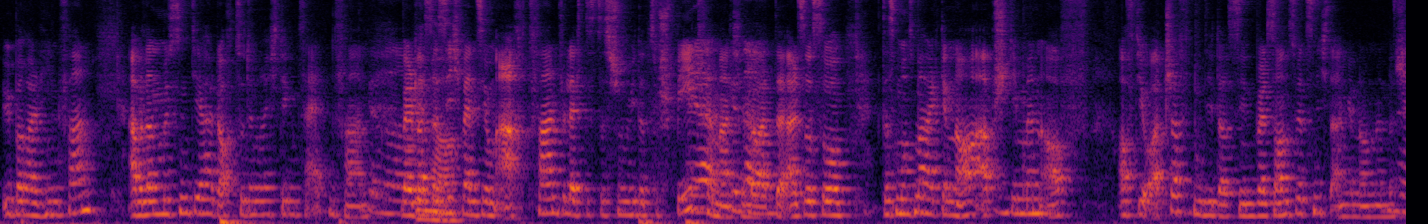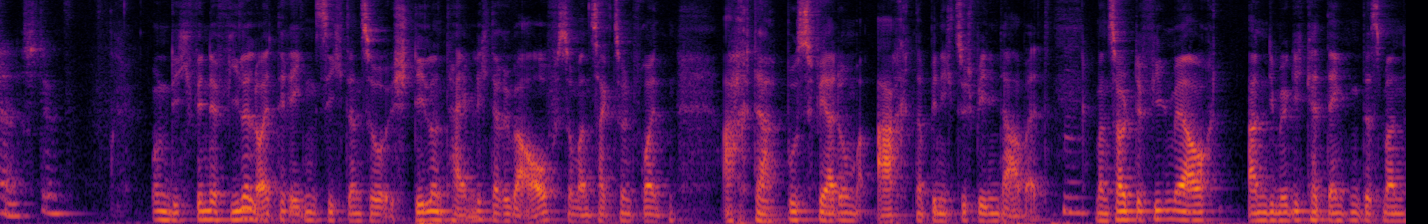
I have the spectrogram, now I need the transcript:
überall hinfahren, aber dann müssen die halt auch zu den richtigen Zeiten fahren. Genau. Weil was genau. weiß ich, wenn sie um 8 fahren, vielleicht ist das schon wieder zu spät ja, für manche genau. Leute. Also so, das muss man halt genau abstimmen auf auf die Ortschaften, die da sind, weil sonst wird es nicht angenommen. Das ja, stimmt. stimmt. Und ich finde, viele Leute regen sich dann so still und heimlich darüber auf. So man sagt zu den Freunden, ach, der Bus fährt um 8, dann bin ich zu spät in der Arbeit. Hm. Man sollte vielmehr auch an die Möglichkeit denken, dass man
